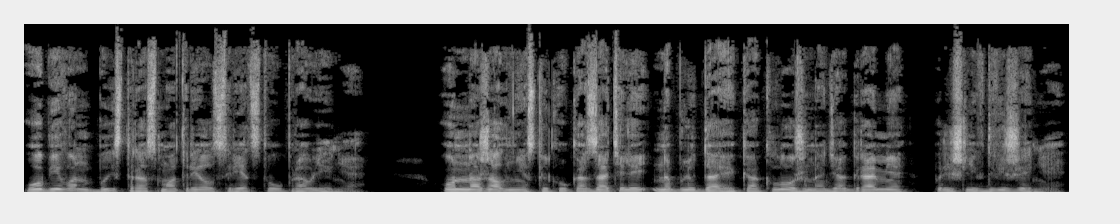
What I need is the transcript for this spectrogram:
Оби-Ван быстро осмотрел средства управления. Он нажал несколько указателей, наблюдая, как ложи на диаграмме пришли в движение.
